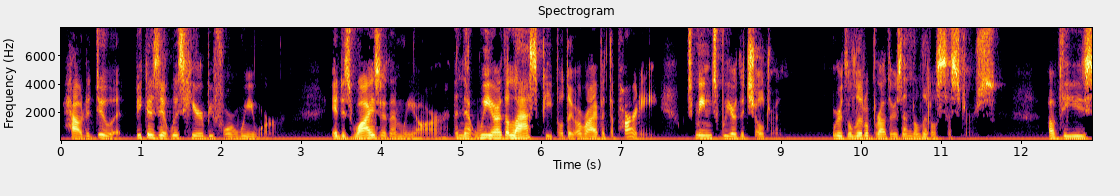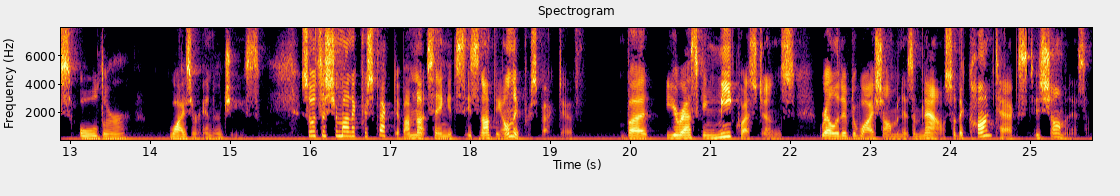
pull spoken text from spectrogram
how to do it because it was here before we were. It is wiser than we are, and that we are the last people to arrive at the party, which means we are the children. We're the little brothers and the little sisters of these older, wiser energies. So it's a shamanic perspective. I'm not saying it's it's not the only perspective, but you're asking me questions relative to why shamanism now. So the context is shamanism.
